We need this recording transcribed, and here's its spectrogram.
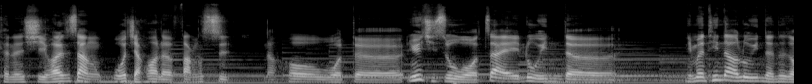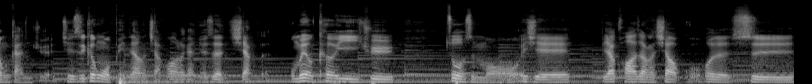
可能喜欢上我讲话的方式，然后我的，因为其实我在录音的，你们听到录音的那种感觉，其实跟我平常讲话的感觉是很像的。我没有刻意去做什么一些比较夸张的效果，或者是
